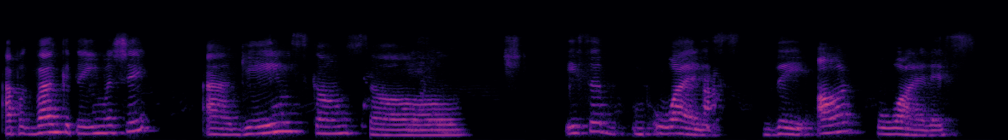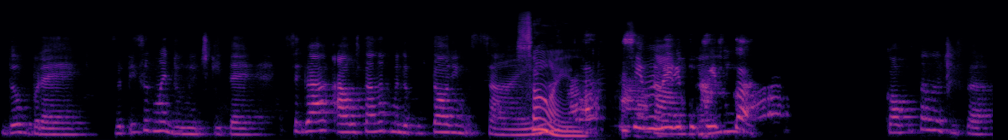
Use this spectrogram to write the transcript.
А пък банката имаше а, Games Console. И са wireless. They are wireless. Добре. Записахме думичките. Сега, а останахме да повторим sign. Sign. Си имаме ли почивка? Колко стана часа?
